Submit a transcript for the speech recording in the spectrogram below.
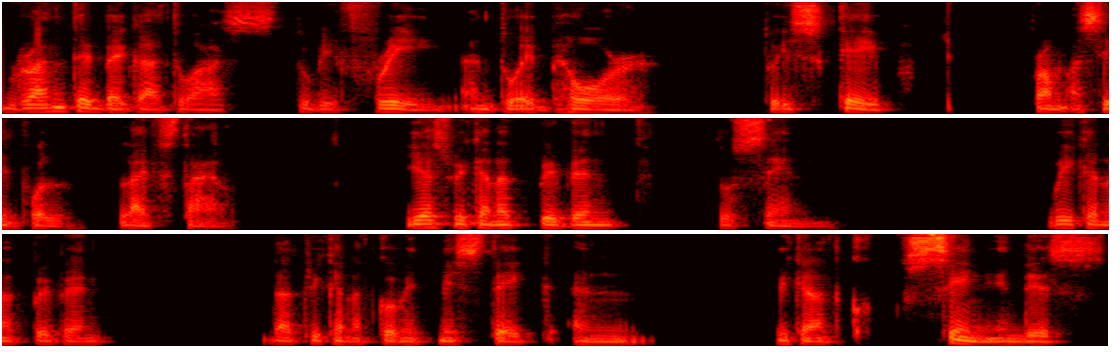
granted by God to us to be free and to abhor, to escape from a sinful lifestyle. Yes, we cannot prevent to sin. We cannot prevent that we cannot commit mistake and we cannot sin in this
